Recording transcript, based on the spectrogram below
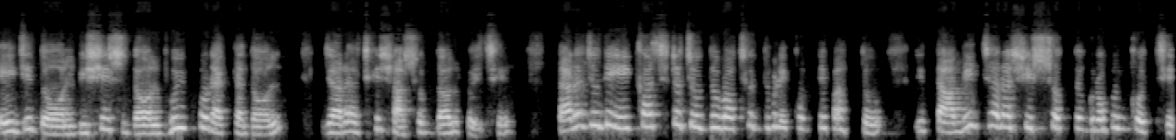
এই যে দল, বিশেষ দল ভুইফোর একটা দল, যারা আজকে শাসক দল হয়েছে তারা যদি এই কাজটা চোদ্দ বছর ধরে করতে পারতো, যে তাদের যারা শিষ্যত্ব গ্রহণ করছে,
